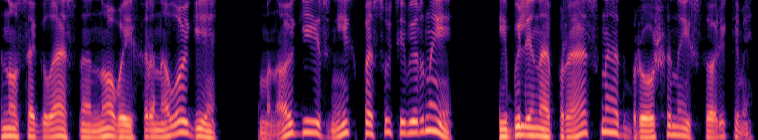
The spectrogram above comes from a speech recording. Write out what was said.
но согласно новой хронологии, многие из них по сути верны и были напрасно отброшены историками.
